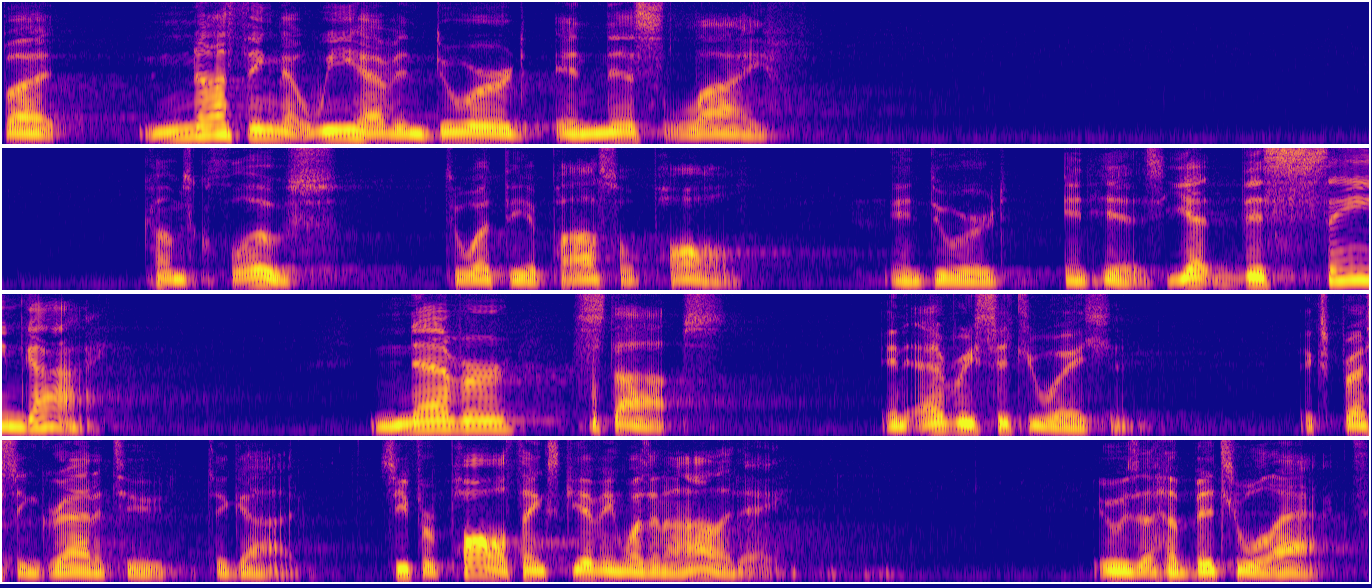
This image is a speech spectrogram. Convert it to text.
But nothing that we have endured in this life comes close to what the Apostle Paul endured in his. Yet, this same guy never stops in every situation expressing gratitude to God. See, for Paul, Thanksgiving wasn't a holiday, it was a habitual act,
